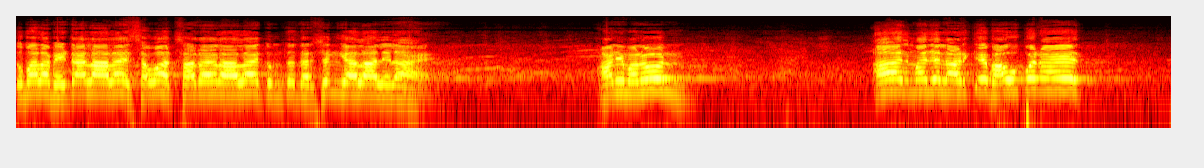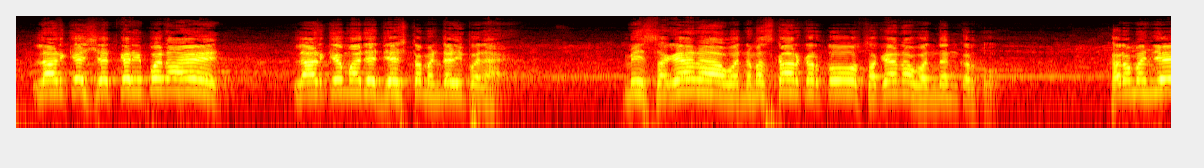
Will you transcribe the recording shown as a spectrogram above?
तुम्हाला भेटायला आलाय संवाद साधायला आलाय तुमचं दर्शन घ्यायला आलेला आहे. आणि म्हणून आज माझे लाडके भाऊ पण आहेत लाडके शेतकरी पण आहेत लाडके माझे ज्येष्ठ मंडळी पण आहे मी सगळ्यांना व नमस्कार करतो सगळ्यांना वंदन करतो. खरं म्हणजे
